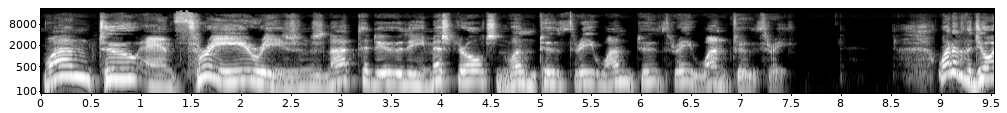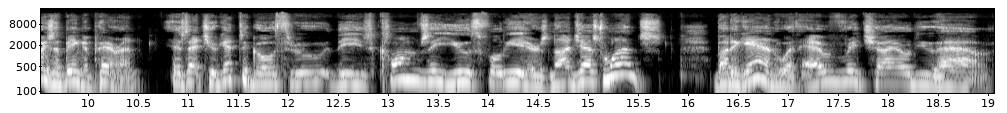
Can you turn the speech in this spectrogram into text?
One, two, and three reasons not to do the Mr. Olson one, two, three, one, two, three, one, two, three. One of the joys of being a parent is that you get to go through these clumsy youthful years not just once, but again with every child you have.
